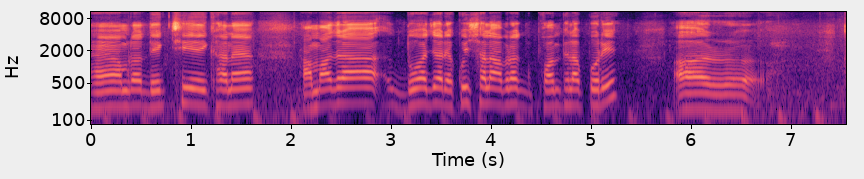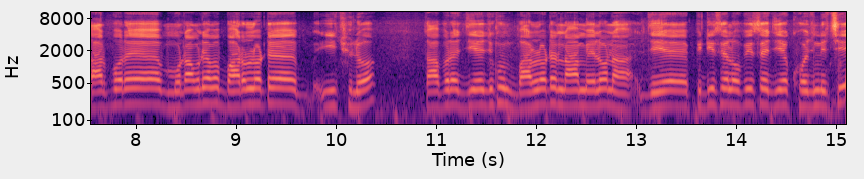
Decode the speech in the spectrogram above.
হ্যাঁ আমরা দেখছি এইখানে আমরা দু হাজার একুশ সালে আমরা ফর্ম ফিল আপ করি। আর তারপরে মোটামুটি আমার বারো লটে ই ছিল। তারপরে যে যখন বারো লটের নাম এলো না যে পিডিসিএল অফিসে যে খোঁজ নিচ্ছি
